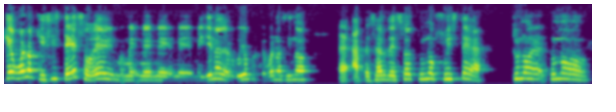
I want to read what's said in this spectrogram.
qué bueno que hiciste eso, eh, me, me, me, me, llena de orgullo porque bueno, así no, a pesar de eso, tú no fuiste a, tú no, tú no,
